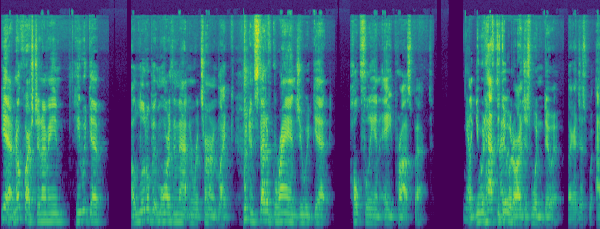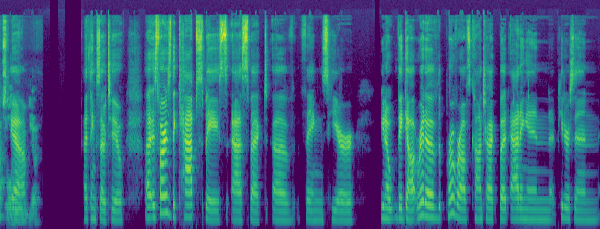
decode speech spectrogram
Yeah, no question. I mean, he would get a little bit more than that in return. Like instead of Grans, you would get hopefully an A prospect. Yeah, Like you would have to do it, or I just wouldn't do it. Like I just absolutely Yeah. wouldn't do it. I think so too. Uh, as far as the cap space aspect of things here, you know, they got rid of the Provorov's contract, but adding in Petersen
